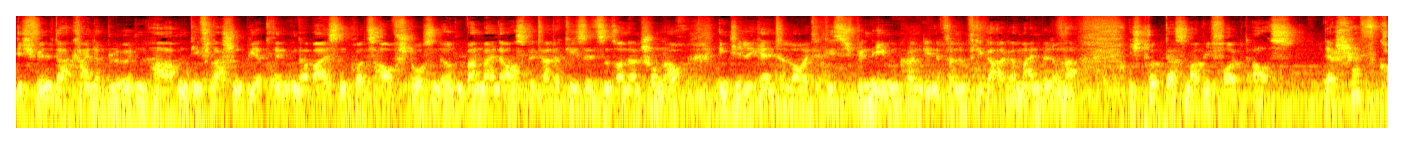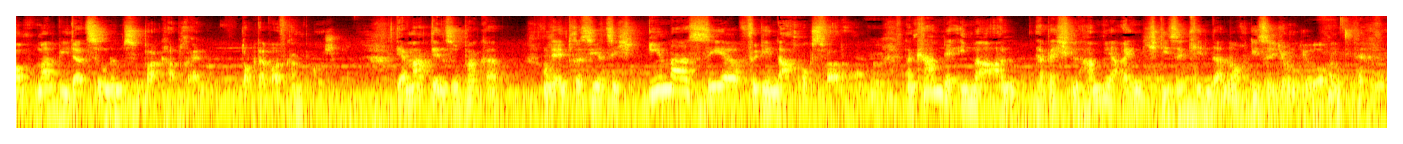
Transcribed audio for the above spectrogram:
Ich will da keine Blöden haben, die Flaschenbier trinken, da weißen, kurz aufstoßen, irgendwann mal in der Hospitality sitzen, sondern schon auch intelligente Leute, die sich benehmen können, die eine vernünftige Allgemeinbildung haben. Ich drücke das mal wie folgt aus. Der Chef kommt mal wieder zu einem Supercup-Rennen, Dr. Wolfgang Porsche. Der mag den Supercup und der interessiert sich immer sehr für die Nachwuchsförderung. Dann kam der immer an, Herr Bechtel, haben wir eigentlich diese Kinder noch, diese Junioren?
